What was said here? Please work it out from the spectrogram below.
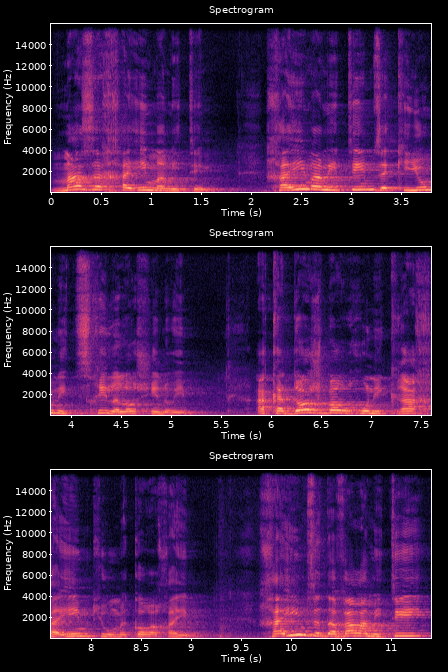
מה זה חיים אמיתים? חיים אמיתים זה קיום נצחי ללא שינויים. הקדוש ברוך הוא נקרא חיים כי הוא מקור החיים. חיים זה דבר אמיתי,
